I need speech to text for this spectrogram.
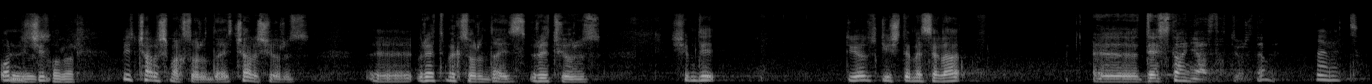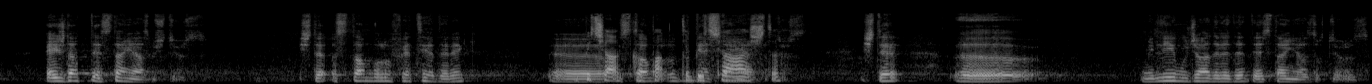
onun e, için sorar. biz çalışmak zorundayız, çalışıyoruz. Ee, üretmek zorundayız, üretiyoruz. Şimdi diyoruz ki işte mesela e, destan yazdık diyoruz değil mi? Evet. Ecdat destan yazmış diyoruz. İşte İstanbul'u fethederek e, Bir çağ İstanbul'u kapattı, bir diyoruz. İşte e, milli mücadelede destan yazdık diyoruz.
